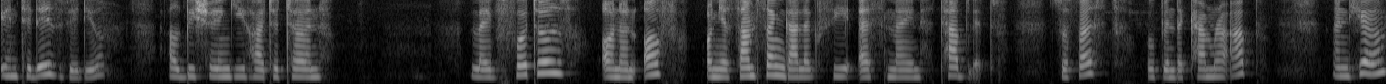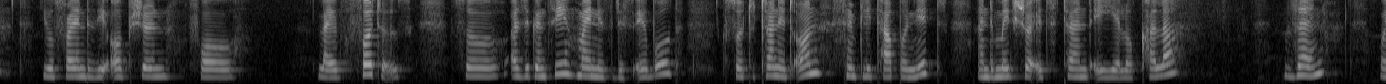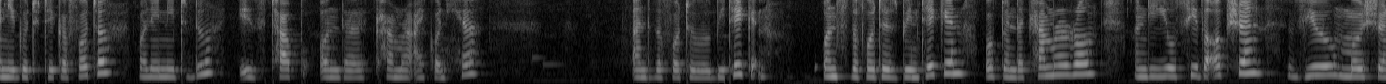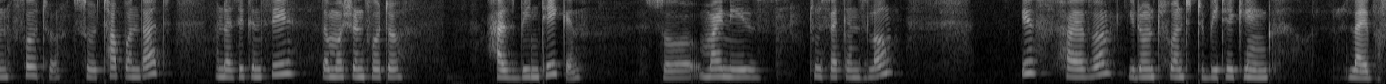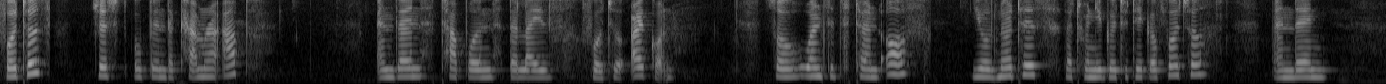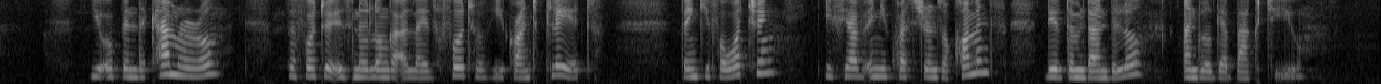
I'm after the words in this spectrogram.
In today's video, I'll be showing you how to turn live photos on and off on your Samsung Galaxy S9 tablet. So first, open the camera app and here you'll find the option for live photos. So as you can see, mine is disabled. So to turn it on, simply tap on it and make sure it's turned a yellow color. Then when you go to take a photo, all you need to do is tap on the camera icon here and the photo will be taken. Once the photo has been taken, open the camera roll and you'll see the option view motion photo. So tap on that and as you can see, the motion photo has been taken. So mine is two seconds long. If, however, you don't want to be taking live photos, just open the camera app and then tap on the live photo icon. So once it's turned off, you'll notice that when you go to take a photo and then you open the camera roll, the photo is no longer a live photo. You can't play it. Thank you for watching. If you have any questions or comments, leave them down below and we'll get back to you.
